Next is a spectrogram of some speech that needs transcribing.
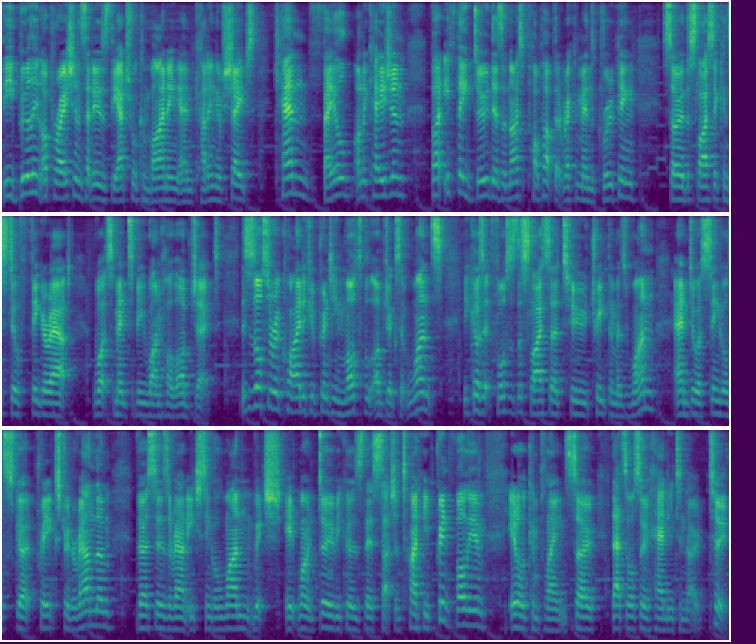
The Boolean operations, that is the actual combining and cutting of shapes, can fail on occasion, but if they do, there's a nice pop-up that recommends grouping so the slicer can still figure out what's meant to be one whole object. This is also required if you're printing multiple objects at once because it forces the slicer to treat them as one and do a single skirt pre-extrude around them versus around each single one, which it won't do because there's such a tiny print volume, it'll complain. So that's also handy to know too.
